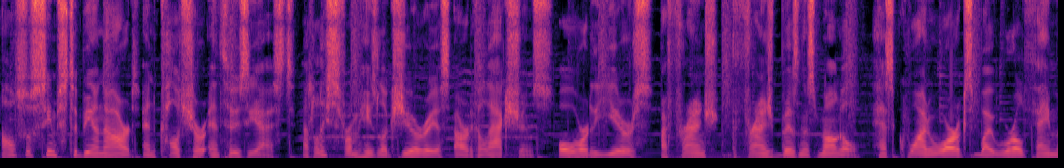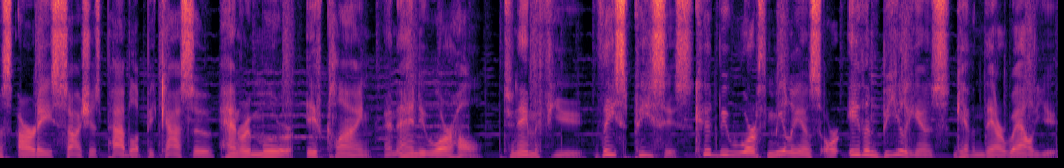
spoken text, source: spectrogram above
also seems to be an art and culture enthusiast, at least from his luxurious art collections. Over the years, a French, the French business mogul, has acquired works by world-famous artists such as Pablo Picasso, Henry Moore, Yves Klein, and Andy Warhol. To name a few, these pieces could be worth millions or even billions given their value.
